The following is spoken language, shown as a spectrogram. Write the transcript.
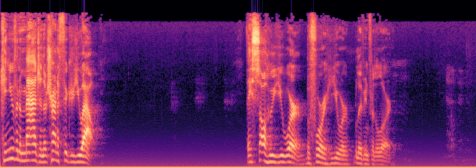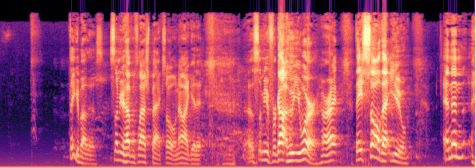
can you even imagine? They're trying to figure you out. They saw who you were before you were living for the Lord. Think about this. Some of you are having flashbacks. Oh, now I get it. Uh, some of you forgot who you were, all right? They saw that you. And then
